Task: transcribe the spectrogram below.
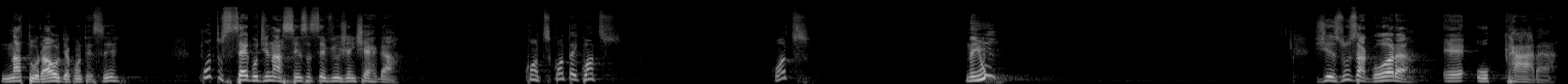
natural de acontecer. Quantos cegos de nascença você viu já enxergar? Quantos? Conta aí quantos? Quantos? Nenhum? Jesus agora é o cara.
